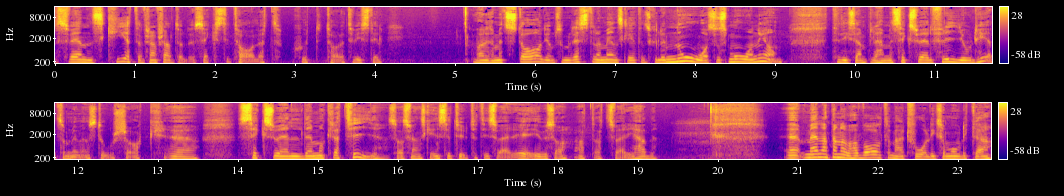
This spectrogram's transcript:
svenskheten, framförallt under 60-talet, 70-talet till viss del, var liksom ett stadium som resten av mänskligheten skulle nå så småningom. Till exempel det här med sexuell frigjordhet som blev en stor sak. Eh, sexuell demokrati sa Svenska institutet i, Sverige, i USA att, att Sverige hade. Eh, men att man har valt de här två liksom olika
